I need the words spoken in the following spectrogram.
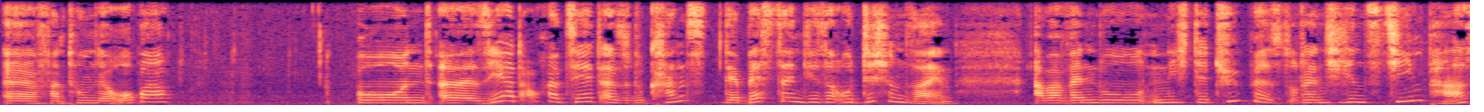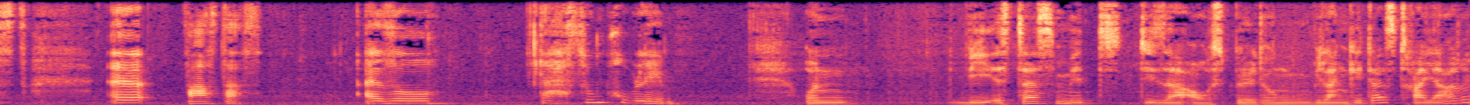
äh, Phantom der Oper. Und äh, sie hat auch erzählt, also du kannst der Beste in dieser Audition sein. Aber wenn du nicht der Typ bist oder nicht ins Team passt, äh, war's das. Also, da hast du ein Problem. Und wie ist das mit dieser Ausbildung? Wie lange geht das? Drei Jahre?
